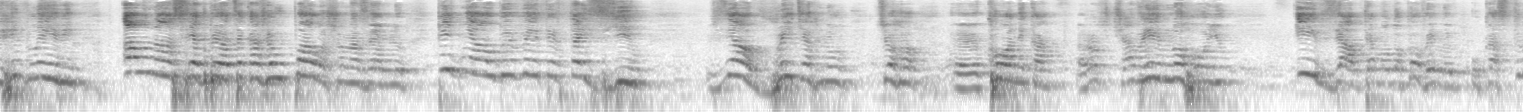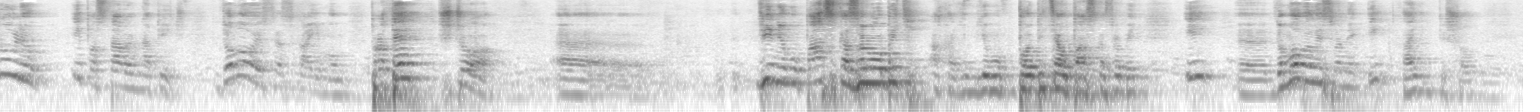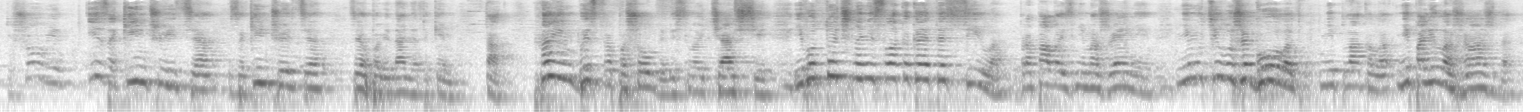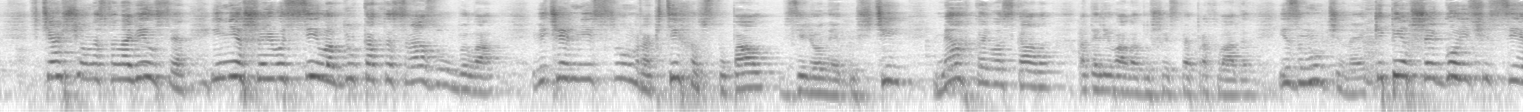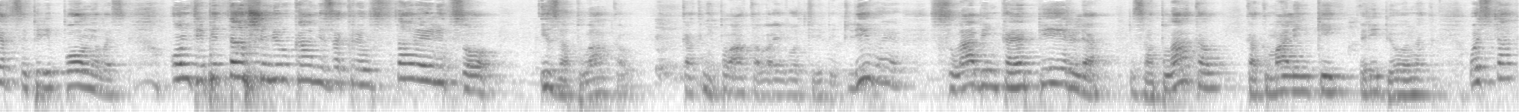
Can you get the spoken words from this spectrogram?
гідливі. А у нас, якби оце каже, упало, що на землю, підняв би витер та й з'їв. Взяв, витягнув цього е, коника, розчавив ногою і взяв те молоко, вилив у каструлю і поставив на піч. домовився з Хаїмом про те, що е, він йому Паска зробить, а Хаїм йому пообіцяв Паска зробити. І е, домовились вони, і Хаїм пішов. Пішов він і закінчується, закінчується це оповідання таким. Так, Хаим быстро пошел до лесной чащи. Его точно несла какая-то сила. Пропало изнеможение. Не мутил уже голод, не плакала, не палила жажда. В чаще он остановился, и несшая его сила вдруг как-то сразу убыла. Вечерний сумрак тихо вступал в зеленые кущи, мягко и ласкаво одолевала душистая прохлада. Измученное, кипевшее горечью сердце переполнилось. Он трепетавшими руками закрыл старое лицо и заплакал, как не плакала его трепетливая, слабенькая перля. Заплакал, как маленький ребенок. Ось так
